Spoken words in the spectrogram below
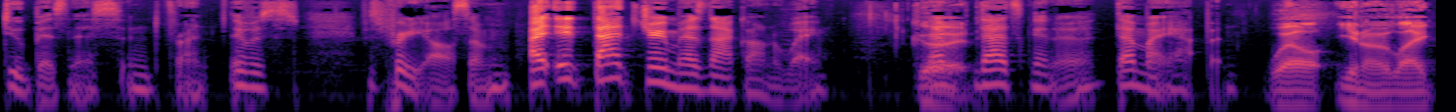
do business in front. It was, it was pretty awesome. I, it, that dream has not gone away. That- Good. that's gonna, that might happen. Well, you know, like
